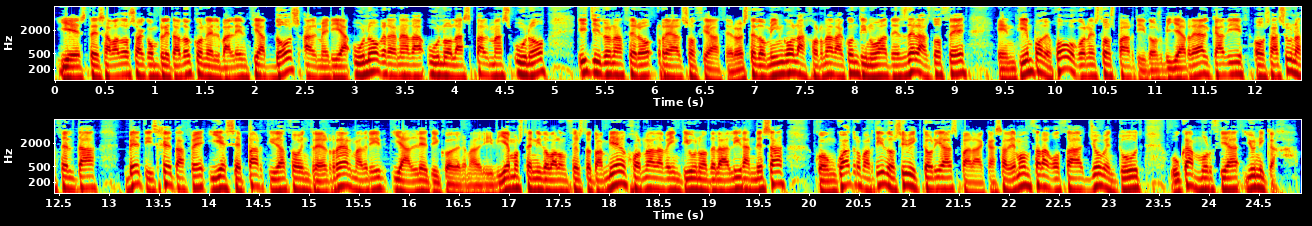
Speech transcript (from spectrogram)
Y este sábado se ha completado con el Valencia 2, Almería 1, Granada 1, Las Palmas 1 y Girona 0, Real Sociedad 0. Este domingo la jornada continúa desde las 12 en tiempo de juego con estos partidos. Villarreal Cádiz, Osasuna Celta, Betis Getafe y ese partidazo entre Real Madrid y Atlético de Madrid. Y hemos tenido baloncesto también, jornada 21 de la Liga Andesa con cuatro partidos y victorias para Casa de Monzaragoza, Juventud, UCAM Murcia y Unicaja.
